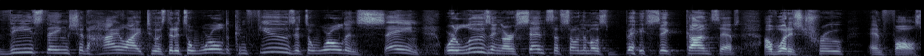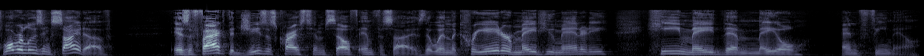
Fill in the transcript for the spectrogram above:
These things should highlight to us that it's a world confused, it's a world insane. We're losing our sense of some of the most basic concepts of what is true and false. What we're losing sight of is the fact that Jesus Christ himself emphasized that when the Creator made humanity, he made them male and female.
